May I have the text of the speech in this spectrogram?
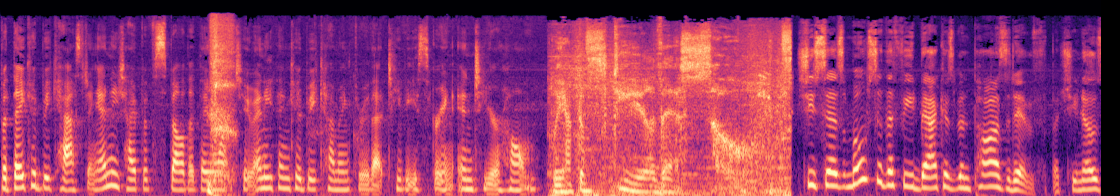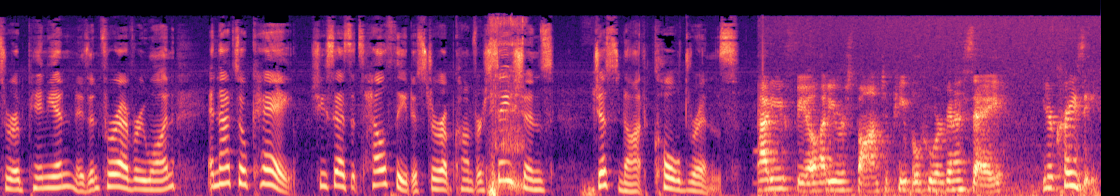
but they could be casting any type of spell that they want to. Anything could be coming through that TV screen into your home. We have to steal their souls. She says most of the feedback has been positive, but she knows her opinion isn't for everyone, and that's okay. She says it's healthy to stir up conversations, just not cauldrons. How do you feel? How do you respond to people who are going to say, you're crazy?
